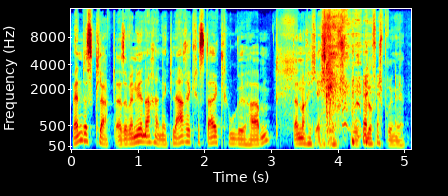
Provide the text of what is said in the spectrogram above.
wenn das klappt, also wenn wir nachher eine klare Kristallkugel haben, dann mache ich echt Luftsprünge.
